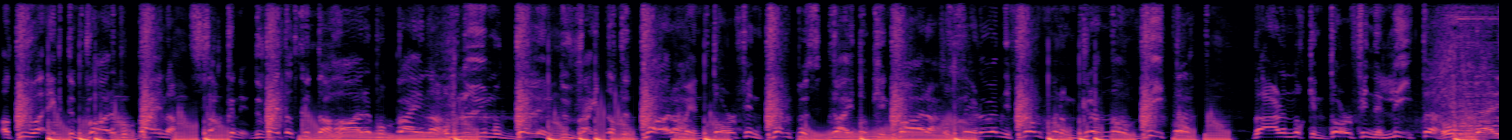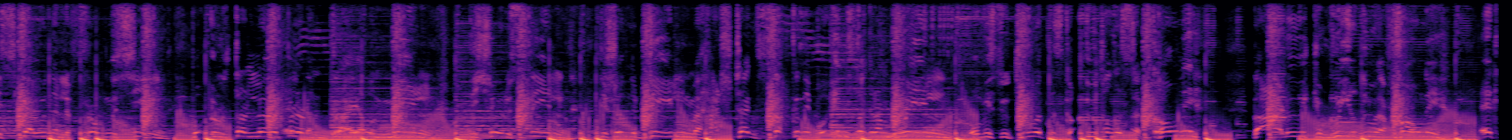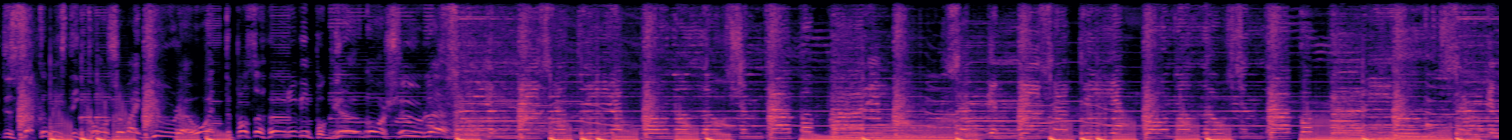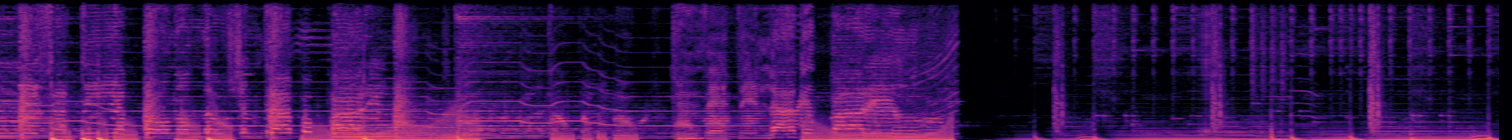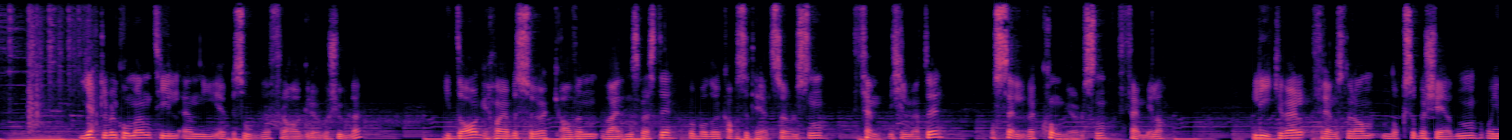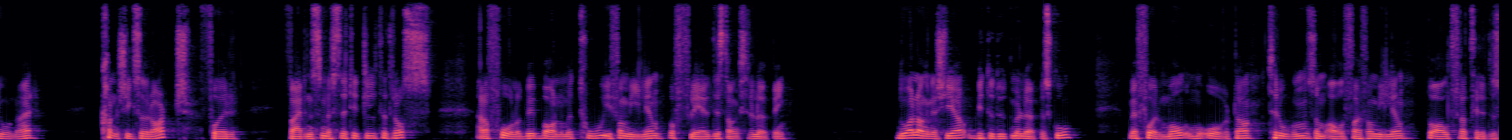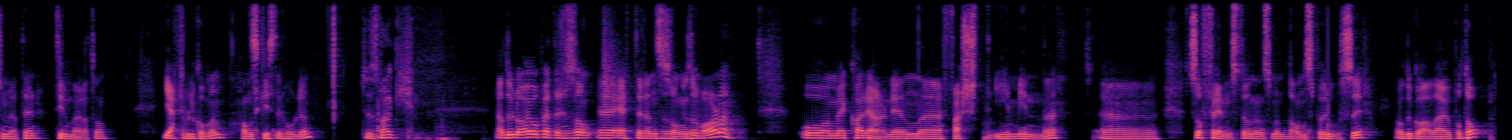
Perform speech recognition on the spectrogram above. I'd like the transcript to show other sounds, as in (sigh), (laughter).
At du har ekte vare på beina. Sakene, du veit at gutta har det på beina. Og nye modeller, du veit at det tar av med en Dolphin Tempus, Daido Kinvara. Så ser du en i front mellom grønne og hvite, da er det nok en Dolphin Elite. Og om det er i skauen eller Frognerkilen, på ultraløp eller den breiale milen. De kjører stilen, de skjønner dealen med hashtag Sakene på Instagram-reelen. Og hvis du tror at det skal uttale seg Coney, da er du ikke real, du er phony. Ekte Sakanist, de går som ei kule, og etterpå så hører vi på Grøgaards hule. Hjertelig velkommen til en ny episode fra Grøg og skjule. I dag har jeg besøk av en verdensmester på både kapasitetsøvelsen 15 km og selve kongeøvelsen femmila. Likevel fremstår han nokså beskjeden og jordnær. Kanskje ikke så rart, for verdensmestertittel til tross er han foreløpig bare nummer to i familien på flere distanser i løping. Nå er langrennsskia byttet ut med løpesko, med formål om å overta tronen som alfa i familien på alt fra 3000 meter til maraton. Hjertelig velkommen, Hans Christer Holund. Tusen takk. Ja, du la jo opp etter, sesong, eh, etter den sesongen som var, da. Og med karrieren din eh, ferskt i minne, så fremstår den som en dans på roser. Og du ga deg jo på topp.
